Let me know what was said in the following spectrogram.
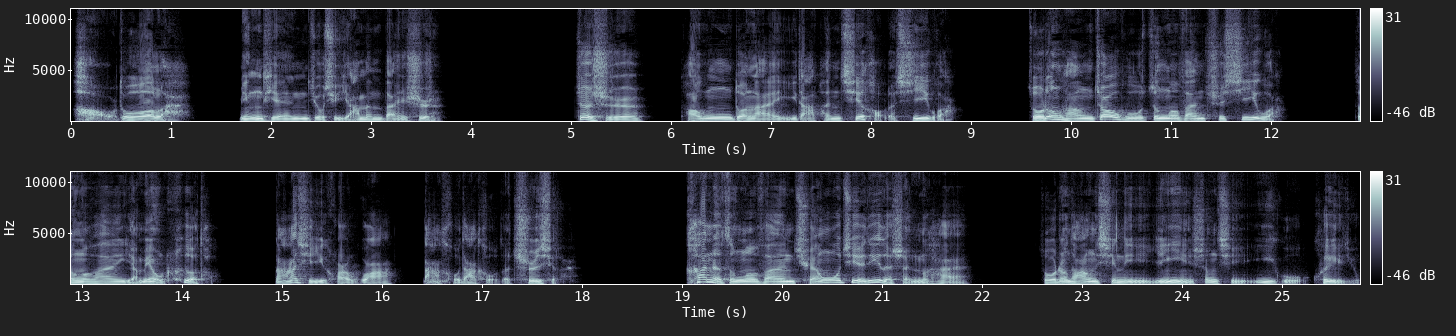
好多了，明天就去衙门办事。”这时，陶公端来一大盆切好的西瓜，左宗棠招呼曾国藩吃西瓜，曾国藩也没有客套，拿起一块瓜，大口大口的吃起来。看着曾国藩全无芥蒂的神态。左宗棠心里隐隐升起一股愧疚，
